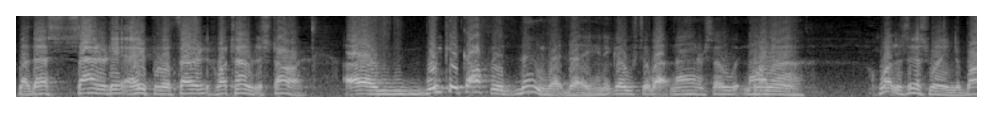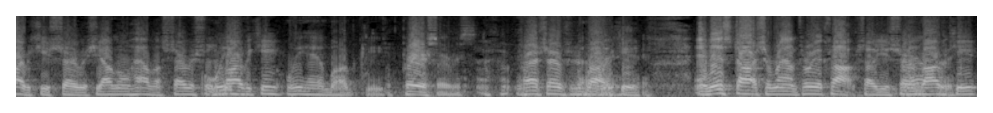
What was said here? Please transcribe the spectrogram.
but that's Saturday, April 30th. What time does it start? Um, we kick off at noon that day, and it goes to about nine or so at night. Well, uh, what does this mean, the barbecue service? Y'all gonna have a service for the We- barbecue? We have barbecue. Prayer service. Fire service for the barbecue. And this starts around 3 o'clock, so you serve Around barbecue?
